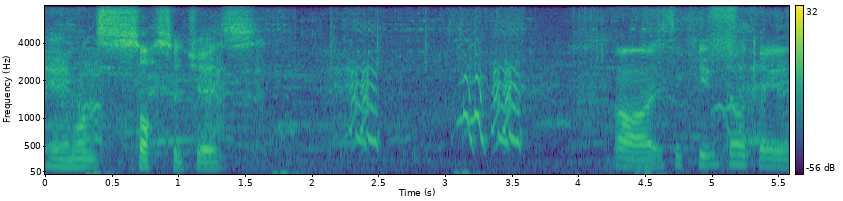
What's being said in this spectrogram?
He wants sausages. Oh, it's a cute doggy.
